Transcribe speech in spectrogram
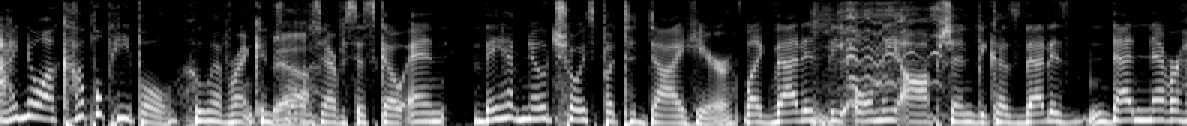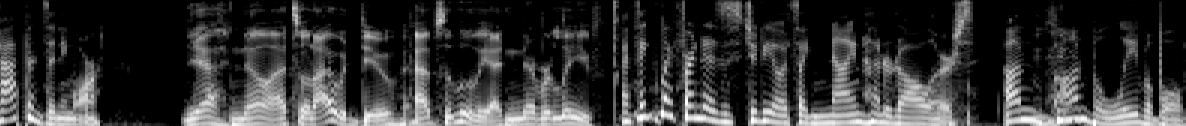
I know a couple people who have rent control Yeah. in San Francisco, and they have no choice but to die here. Like that is the only option because that is that never happens anymore. Yeah, no, that's what I would do. Absolutely. I'd never leave. I think my friend has a studio. It's like nine hundred dollars. Un- Unbelievable.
